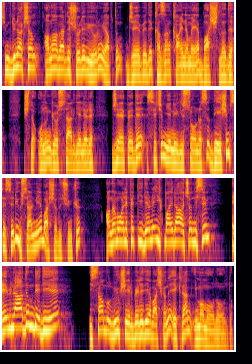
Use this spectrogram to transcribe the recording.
Şimdi dün akşam ana haberde şöyle bir yorum yaptım. CHP'de kazan kaynamaya başladı. İşte onun göstergeleri. CHP'de seçim yenilgisi sonrası değişim sesleri yükselmeye başladı çünkü. Ana muhalefet liderine ilk bayrağı açan isim evladım dediği İstanbul Büyükşehir Belediye Başkanı Ekrem İmamoğlu oldu.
